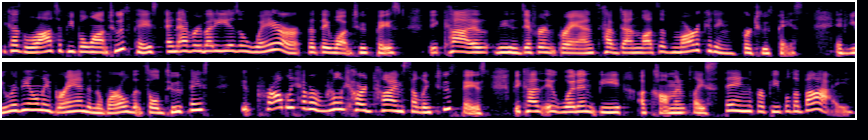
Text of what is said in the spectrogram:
because lots of people want toothpaste and everybody is aware that they want toothpaste because these different brands have done lots of marketing for toothpaste. If you were the only brand in the world that sold toothpaste, you'd probably have a really hard time selling toothpaste because it wouldn't be a commonplace thing for people to buy.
